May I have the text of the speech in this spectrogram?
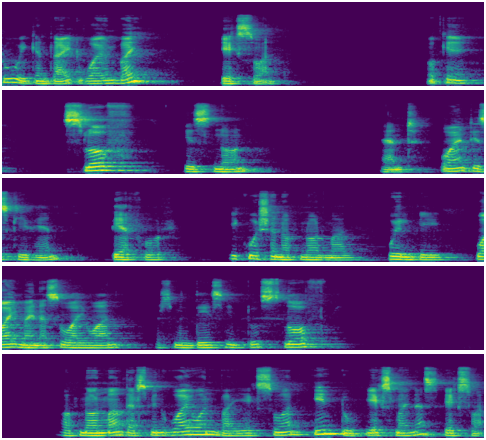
to we can write y1 by x1. Okay. Slope is known and point is given Therefore, equation of normal will be y minus y1 that's mean this into slope of normal that's mean y1 by x1 into x minus x1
